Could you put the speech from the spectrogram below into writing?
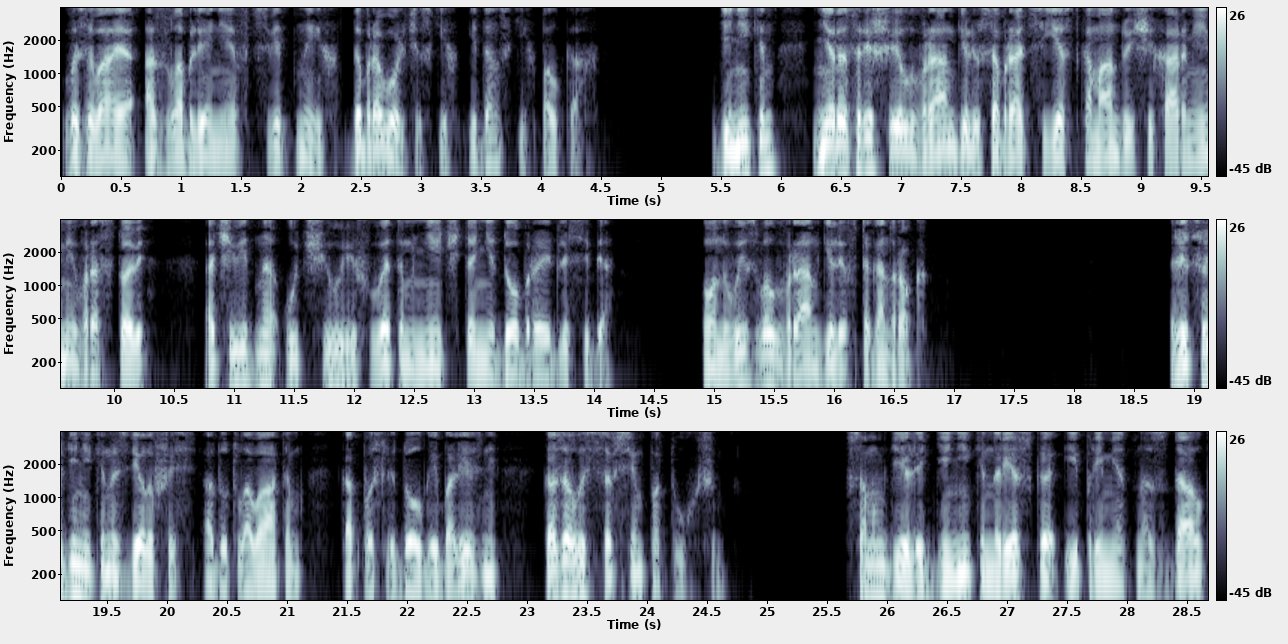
вызывая озлобление в цветных, добровольческих и донских полках. Деникин не разрешил Врангелю собрать съезд командующих армиями в Ростове, очевидно, учуяв в этом нечто недоброе для себя он вызвал Врангеля в Таганрог. Лицо Деникина, сделавшись одутловатым, как после долгой болезни, казалось совсем потухшим. В самом деле Деникин резко и приметно сдал,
